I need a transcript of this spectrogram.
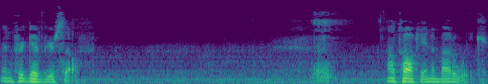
And forgive yourself. I'll talk to you in about a week.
